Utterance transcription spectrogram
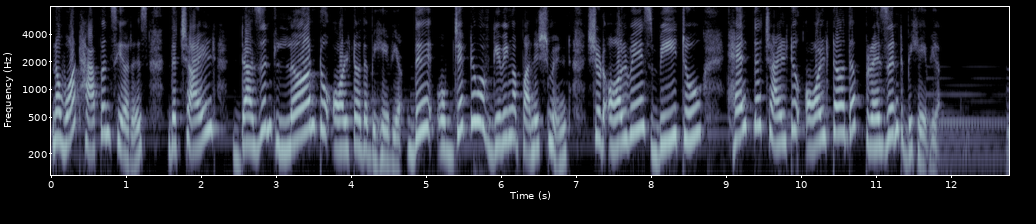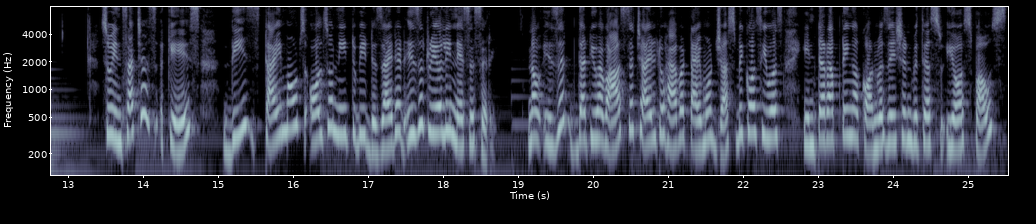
Now, what happens here is the child doesn't learn to alter the behavior. The objective of giving a punishment should always be to help the child to alter the present behavior. So, in such a case, these timeouts also need to be decided is it really necessary? Now, is it that you have asked the child to have a timeout just because he was interrupting a conversation with your your spouse?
